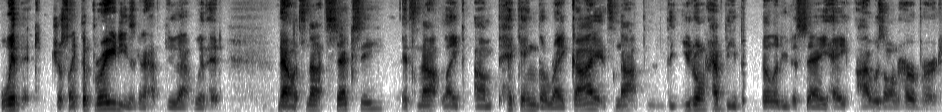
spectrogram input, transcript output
with it, just like the Brady is going to have to do that with it. Now, it's not sexy. It's not like I'm picking the right guy. It's not, that you don't have the ability to say, hey, I was on Herbert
